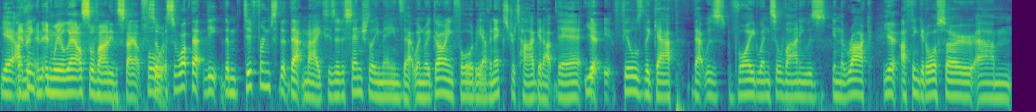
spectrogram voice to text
yeah. I and, think and, and we allow Silvagni to stay up So, forward. so what that the the difference that that makes is it essentially means that when we're going forward, we have an extra target up there. Yeah. it, it fills the gap that was void when Silvagni was in the ruck. Yeah. I think it also um,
